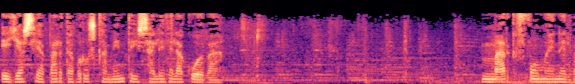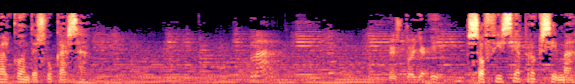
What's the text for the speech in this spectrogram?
Ella se aparta bruscamente y sale de la cueva. Mark fuma en el balcón de su casa. Mark. Estoy aquí. Sophie se aproxima.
